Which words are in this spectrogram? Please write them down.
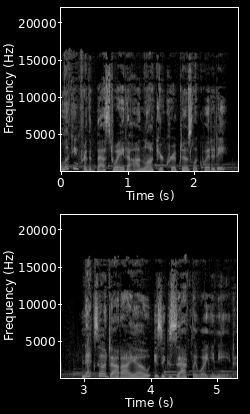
Looking for the best way to unlock your crypto's liquidity? Nexo.io is exactly what you need.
